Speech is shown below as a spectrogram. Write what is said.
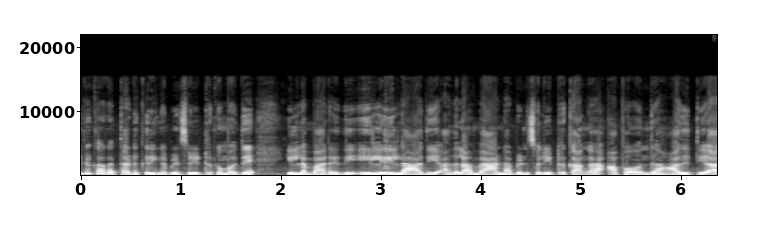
எதுக்காக தடுக்கிறீங்க அப்படின்னு சொல்லிட்டு இருக்கும்போது இல்லை பாரதி இல்லை இல்லை ஆதி அதெல்லாம் வேண்டாம் அப்படின்னு சொல்லிட்டு இருக்காங்க. அப்போ வந்து ஆதித்யா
